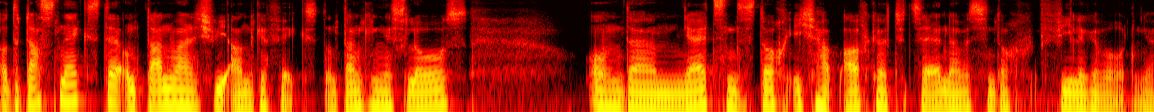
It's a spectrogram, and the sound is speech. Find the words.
oder das nächste, und dann war ich wie angefixt. Und dann ging es los. Und ähm, ja, jetzt sind es doch, ich habe aufgehört zu zählen, aber es sind doch viele geworden, ja.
